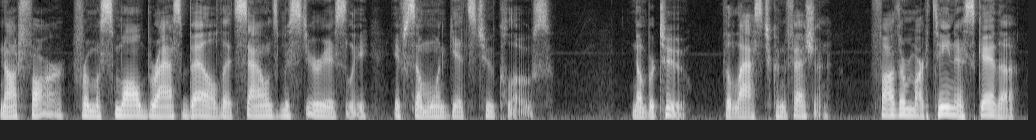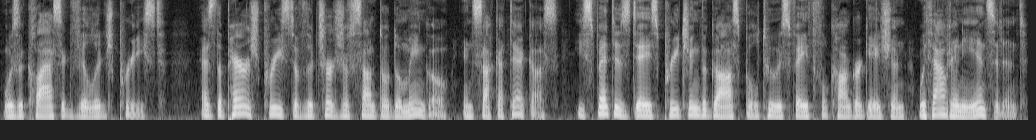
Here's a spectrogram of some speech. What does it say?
not far from a small brass bell that sounds mysteriously if someone gets too close. Number two, the last confession. Father Martin Esqueda was a classic village priest. As the parish priest of the Church of Santo Domingo in Zacatecas, he spent his days preaching the gospel to his faithful congregation without any incident.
